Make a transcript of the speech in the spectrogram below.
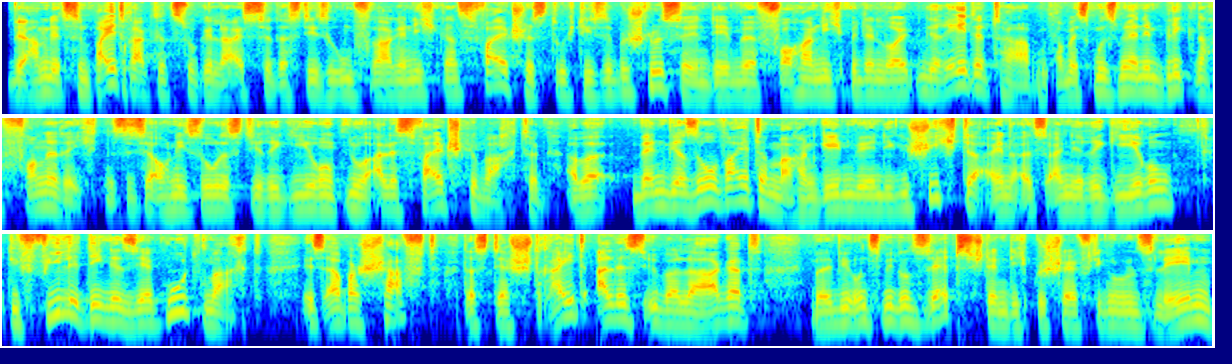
Wir haben jetzt einen Beitrag dazu geleistet, dass diese Umfrage nicht ganz falsch ist durch diese Beschlüsse, indem wir vorher nicht mit den Leuten geredet haben. Aber es muss mehr den Blick nach vorne richten. Es ist ja auch nicht so, dass die Regierung nur alles falsch gemacht hat. Aber wenn wir so weitermachen, gehen wir in die Geschichte ein als eine Regierung, die viele Dinge sehr gut macht, es aber schafft, dass der Streit alles überlagert, weil wir uns mit uns selbstständig beschäftigen und uns leben.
